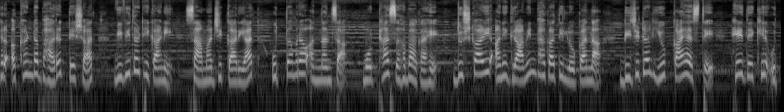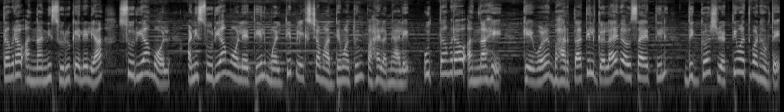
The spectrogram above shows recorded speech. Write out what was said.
तर अखंड भारत देशात विविध ठिकाणी सामाजिक कार्यात उत्तमराव अण्णांचा मोठा सहभाग आहे. दुष्काळी आणि ग्रामीण भागातील लोकांना डिजिटल युग काय असते हे देखील उत्तमराव अण्णांनी सुरू केलेल्या सूर्या मॉल आणि सूर्या मॉल येथील मल्टिप्लेक्सच्या माध्यमातून पाहायला मिळाले. उत्तमराव अण्णा हे केवळ भारतातील गलाय व्यवसायातील दिग्गज व्यक्तिमत्व नव्हते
